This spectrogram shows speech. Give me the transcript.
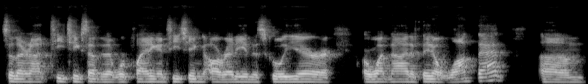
so they're not teaching something that we're planning on teaching already in the school year or, or whatnot if they don't want that. Um,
